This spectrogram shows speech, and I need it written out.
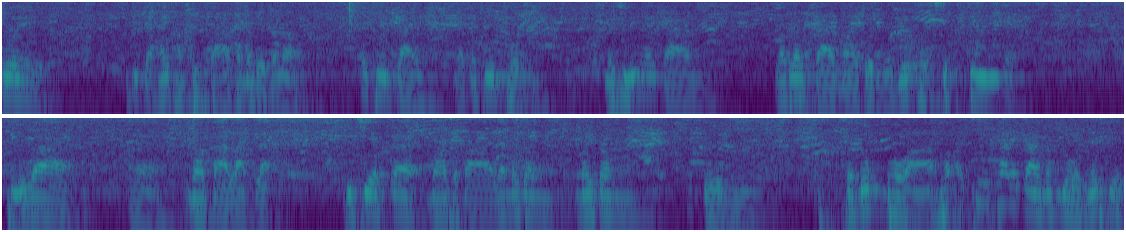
ช่วยที่จะให้คำปรึกษาเขามาโดยตลอด ก็ชื่นใจและก็ชื่นชม ในชีวิตราชการรับราชการมาจนอายุ 60 ปีเนี่ยถือว่าออนอนตาหลับล้วพี่เชียบก็นอนสบายแล้วไม่ต้องไม่ต้องตื่น สะดุ้งผวา เพราะอาชีพข้าราชการตำรวจเนี่ยเสี่ยง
